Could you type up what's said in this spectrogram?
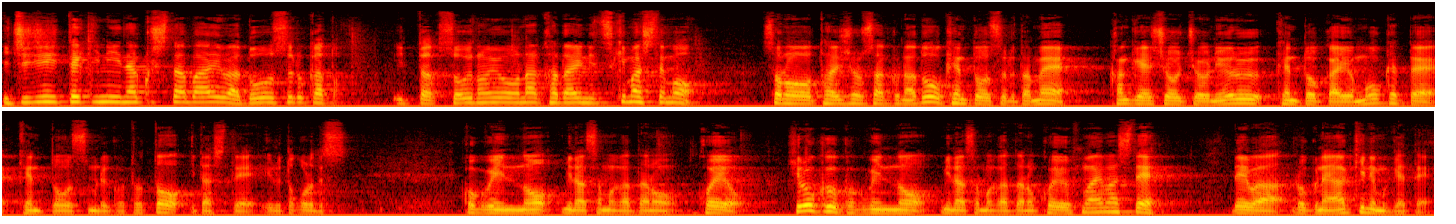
一時的になくした場合はどうするかといったそのような課題につきましても、その対処策などを検討するため、関係省庁による検討会を設けて、検討を進めることといたしているところです。国民の皆様方の声を、広く国民の皆様方の声を踏まえまして、令和6年秋に向けて、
